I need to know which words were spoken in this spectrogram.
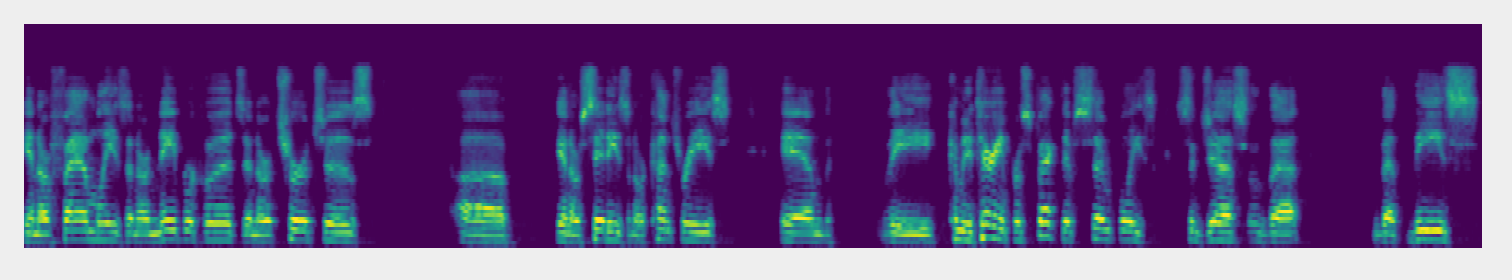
in our families, in our neighborhoods, in our churches, uh, in our cities, in our countries, and the communitarian perspective simply suggests that that these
